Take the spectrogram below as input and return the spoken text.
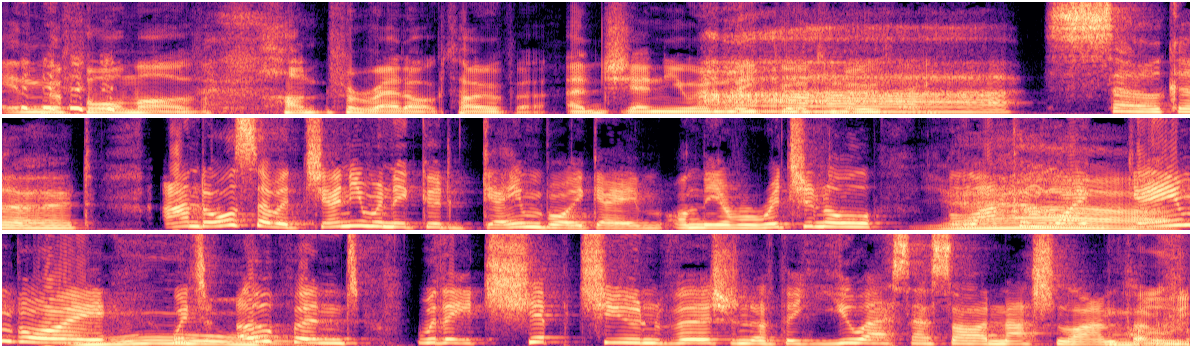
in the form of Hunt for Red October, a genuinely good movie. Ah. So good. And also a genuinely good Game Boy game on the original black and white Game Boy, which opened with a chip tune version of the USSR national anthem. Holy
